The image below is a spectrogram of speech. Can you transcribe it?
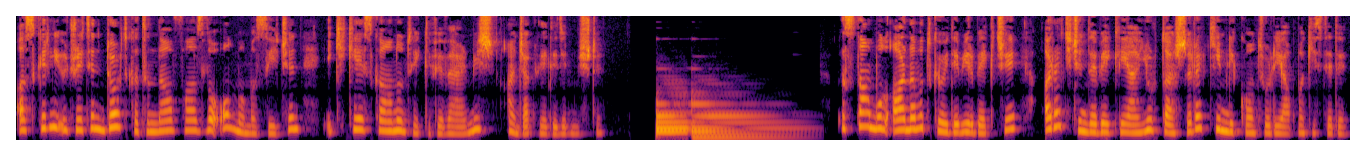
asgari ücretin 4 katından fazla olmaması için iki kez kanun teklifi vermiş ancak reddedilmişti. İstanbul Arnavutköy'de bir bekçi araç içinde bekleyen yurttaşlara kimlik kontrolü yapmak istedi.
